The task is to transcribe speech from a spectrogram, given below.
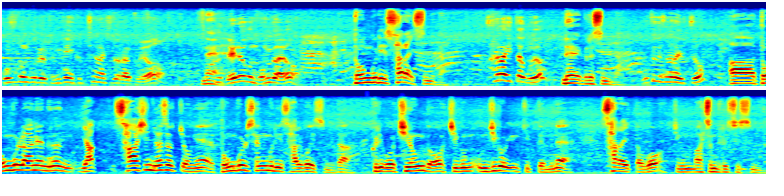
고수동굴을 굉장히 극찬하시더라고요. 네, 그 매력은 뭔가요? 동굴이 살아 있습니다. 살아있다고요? 네, 그렇습니다. 어떻게 살아있죠? 아, 동굴 안에는 약 46종의 동굴 생물이 살고 있습니다. 그리고 지형도 지금 움직이고 있기 때문에 살아 있다고 지금 말씀드릴 수 있습니다.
